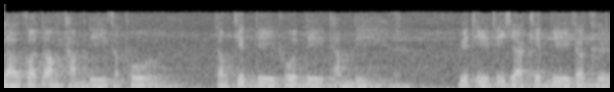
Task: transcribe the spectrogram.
เราก็ต้องทำดีกับผู้อื่น ต้องคิดดีพูดดีทำดี วิธีที่จะคิดดีก็คือ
